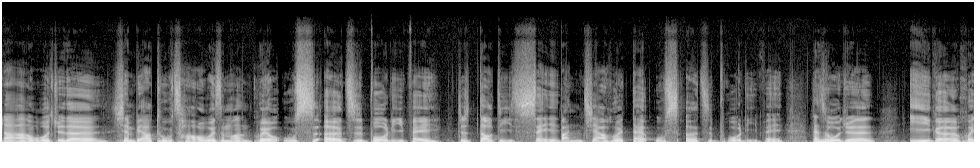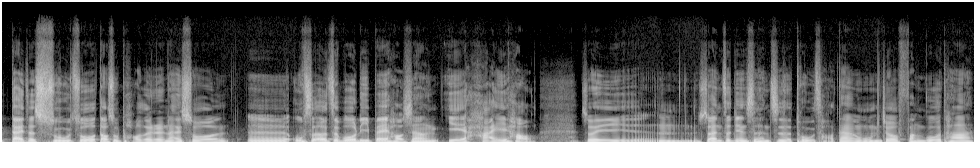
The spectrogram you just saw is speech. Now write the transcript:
那我觉得先不要吐槽为什么会有五十二只玻璃杯，就是到底谁搬家会带五十二只玻璃杯？但是我觉得以一个会带着书桌到处跑的人来说，嗯，五十二只玻璃杯好像也还好。所以，嗯，虽然这件事很值得吐槽，但我们就放过他。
